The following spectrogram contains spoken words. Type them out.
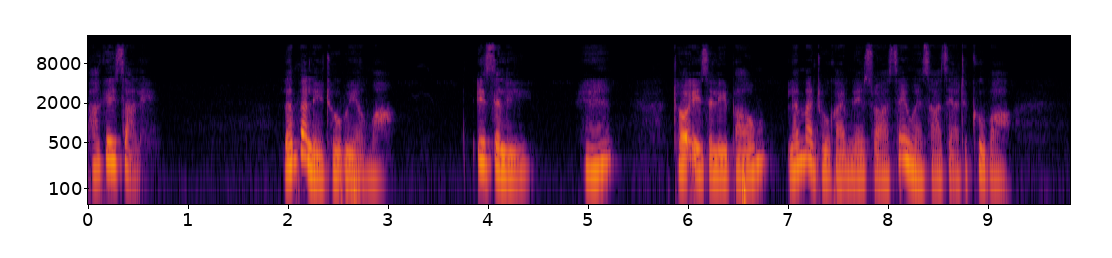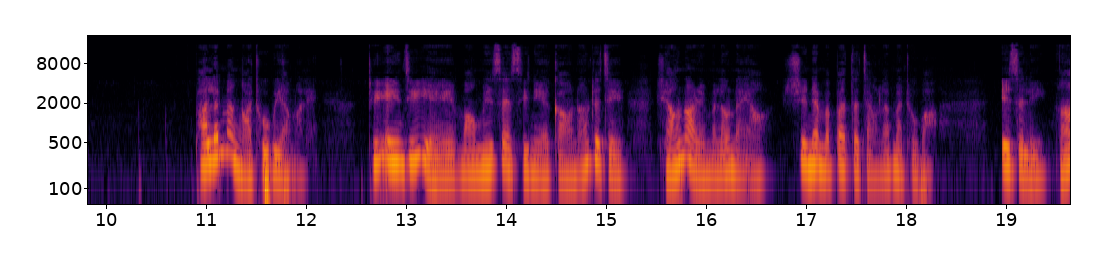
ဘာကိစ္စလဲလက်မှတ်လေးထိုးပေးအောင်ပါအစ္စလီဟမ်တော့အစ္စလီဘောင်းလက်မှတ်ထိုးခိုင်းမလဲဆိုတာစိတ်ဝင်စားစရာတစ်ခုပါဘာလက်မှတ်ငါထိုးပေးရမှာလဲဒီအိမ်ကြီးရဲ့မောင်မင်းဆက်စီးနေကောင်နောက်တစ်ချိန်ရောင်းတာတွေမလုပ်နိုင်အောင်ရှင်နဲ့မပတ်သက်ကြောင်လက်မှတ်ထိုးပါအစ္စလီငါ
